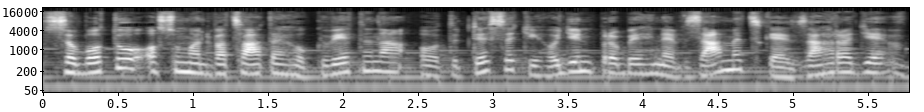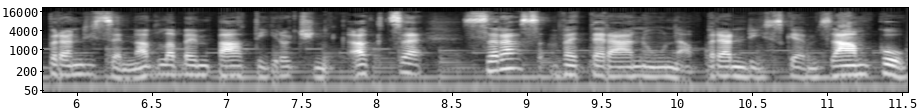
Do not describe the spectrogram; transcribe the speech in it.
V sobotu 28. května od 10 hodin proběhne v Zámecké zahradě v Brandýse nad Labem pátý ročník akce Sraz veteránů na Brandýském zámku.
